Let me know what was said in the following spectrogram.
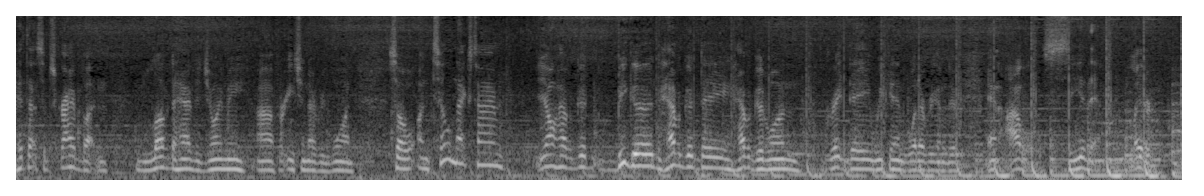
hit that subscribe button. Love to have you join me for each and every one. So until next time, y'all have a good, be good, have a good day, have a good one, great day, weekend, whatever you're to do. And I will see you then. Later.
